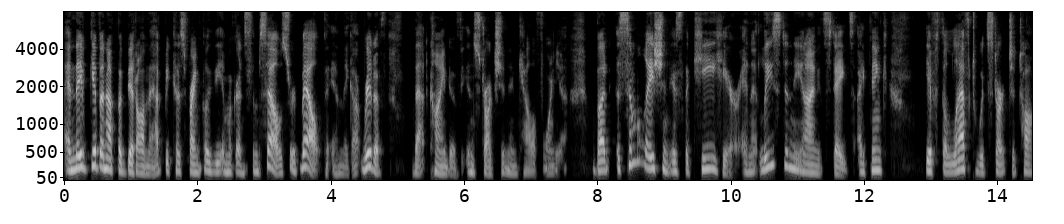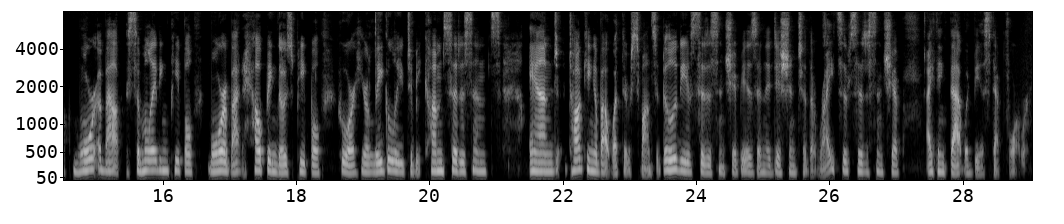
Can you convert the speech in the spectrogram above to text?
and they've given up a bit on that because, frankly, the immigrants themselves rebelled and they got rid of that kind of instruction in California. But assimilation is the key here. And at least in the United States, I think if the left would start to talk more about assimilating people, more about helping those people who are here legally to become citizens, and talking about what the responsibility of citizenship is in addition to the rights of citizenship, I think that would be a step forward.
